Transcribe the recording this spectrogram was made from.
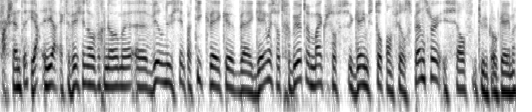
Accenten, ja. Eh, ja, Activision overgenomen. eh, wil nu sympathie kweken bij gamers. Wat gebeurt er? Microsoft Games topman Phil Spencer is zelf natuurlijk ook gamer.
